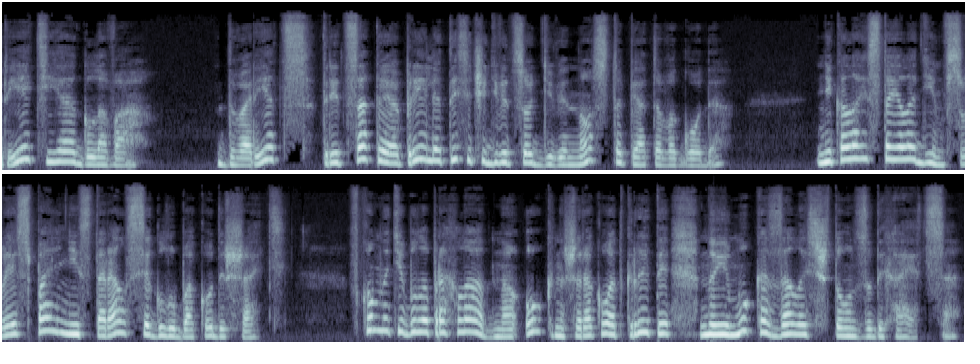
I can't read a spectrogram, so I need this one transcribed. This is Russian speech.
Третья глава. Дворец, 30 апреля 1995 года. Николай стоял один в своей спальне и старался глубоко дышать. В комнате было прохладно, окна широко открыты, но ему казалось, что он задыхается.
